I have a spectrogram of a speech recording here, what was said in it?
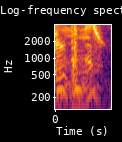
Under.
